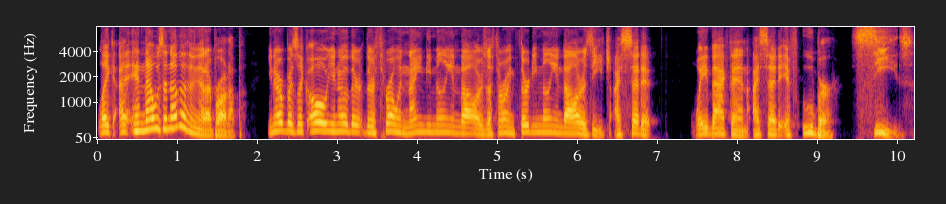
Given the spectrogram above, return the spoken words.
like and that was another thing that I brought up. You know everybody's like, "Oh, you know they're they're throwing 90 million dollars. They're throwing 30 million dollars each." I said it way back then. I said if Uber sees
